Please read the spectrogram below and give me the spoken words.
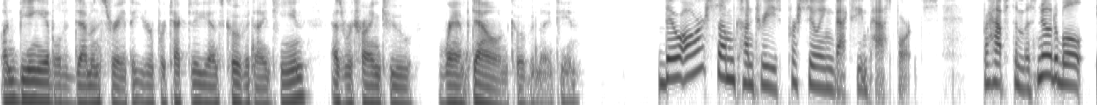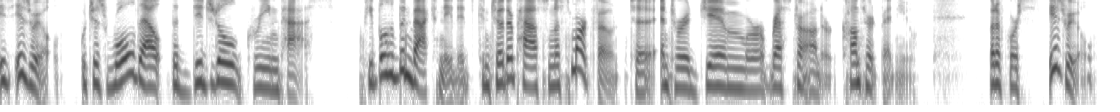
on being able to demonstrate that you're protected against COVID 19 as we're trying to ramp down COVID 19. There are some countries pursuing vaccine passports. Perhaps the most notable is Israel, which has rolled out the digital Green Pass. People who've been vaccinated can show their pass on a smartphone to enter a gym or a restaurant or concert venue. But of course, Israel,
